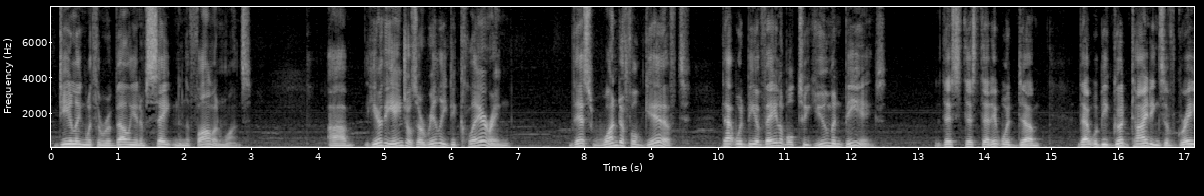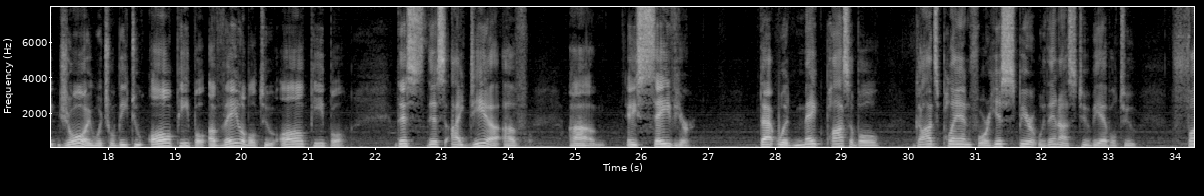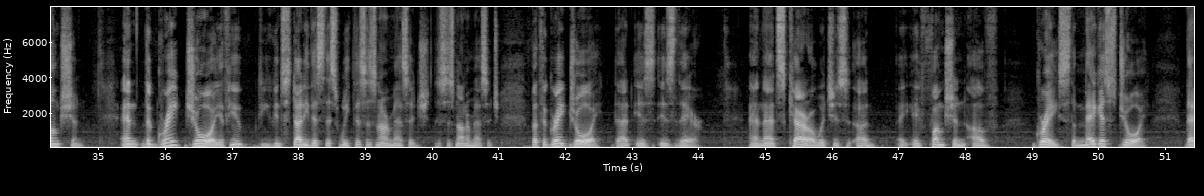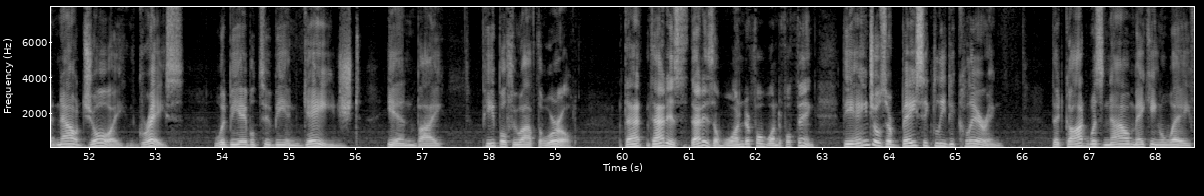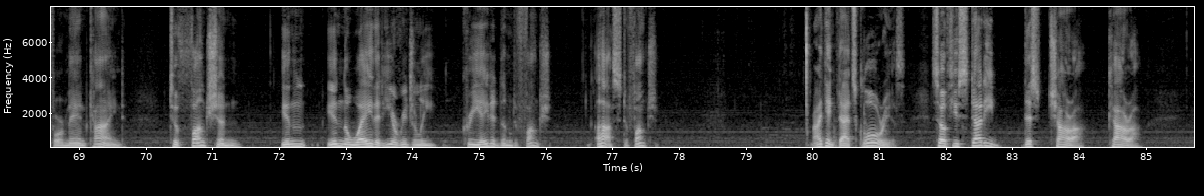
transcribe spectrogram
dealing with the rebellion of Satan and the fallen ones. Um, here, the angels are really declaring this wonderful gift that would be available to human beings this this that it would um, that would be good tidings of great joy which will be to all people available to all people. This this idea of um, a savior that would make possible God's plan for his spirit within us to be able to function. And the great joy if you you can study this this week this isn't our message. This is not our message. But the great joy that is is there, and that's chara, which is a, a, a function of grace, the megas joy, that now joy, grace, would be able to be engaged in by people throughout the world. That that is that is a wonderful, wonderful thing. The angels are basically declaring that God was now making a way for mankind to function in in the way that he originally created them to function, us to function. I think that's glorious. So if you study this chara, kara,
